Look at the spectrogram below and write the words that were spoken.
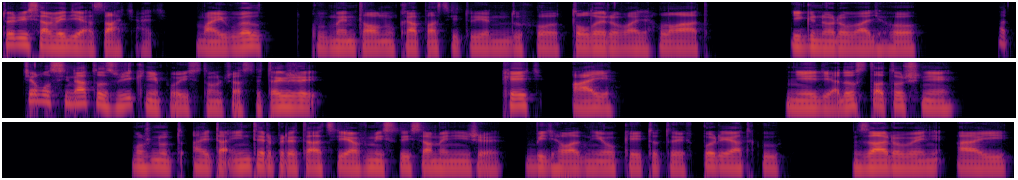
ktorí sa vedia zaťať. Majú veľkú mentálnu kapacitu jednoducho tolerovať hlad, ignorovať ho a telo si na to zvykne po istom čase. Takže keď aj nejedia dostatočne, možno aj tá interpretácia v mysli sa mení, že byť hladný, OK, toto je v poriadku. Zároveň aj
